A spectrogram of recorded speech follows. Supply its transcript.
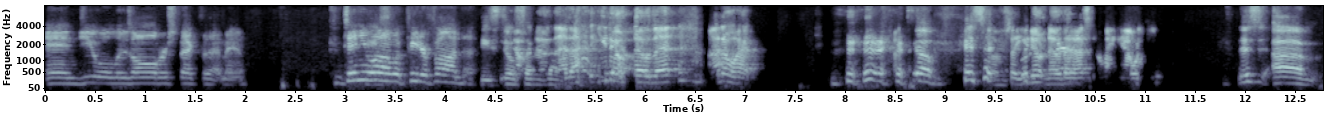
and you will lose all respect for that man. Continue on with Peter Fonda. He still You says don't that. that. You don't know that. I don't have. So it's I'm you don't know that. I still hang out with you. this um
